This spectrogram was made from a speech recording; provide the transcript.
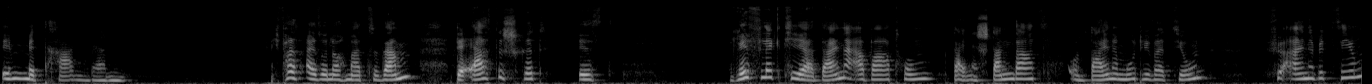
im Mittragen werden. Ich fasse also nochmal zusammen. Der erste Schritt ist, reflektiere deine Erwartungen, deine Standards und deine Motivation für eine Beziehung.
